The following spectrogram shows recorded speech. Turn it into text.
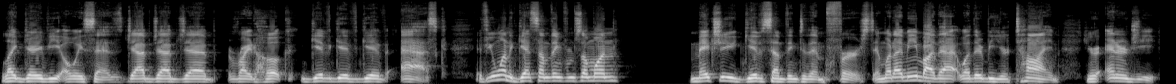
Like Gary Vee always says, jab, jab, jab, right hook, give, give, give, ask. If you want to get something from someone, make sure you give something to them first. And what I mean by that, whether it be your time, your energy,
